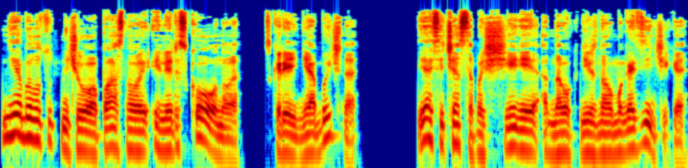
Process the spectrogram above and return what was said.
не было тут ничего опасного или рискованного, скорее необычно. Я сейчас о посещении одного книжного магазинчика.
